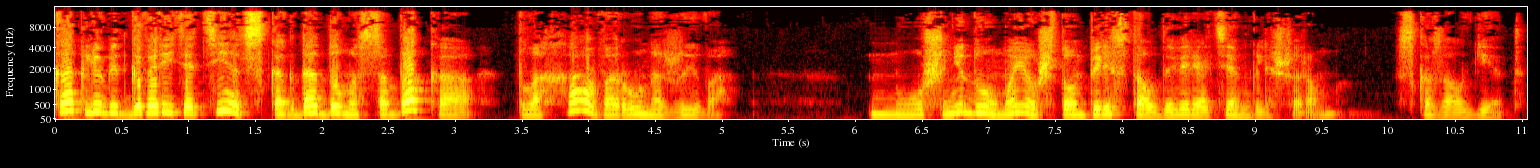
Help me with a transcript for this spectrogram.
«Как любит говорить отец, когда дома собака, плоха воруна жива». «Ну уж не думаю, что он перестал доверять Энглишерам», — сказал Гет.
